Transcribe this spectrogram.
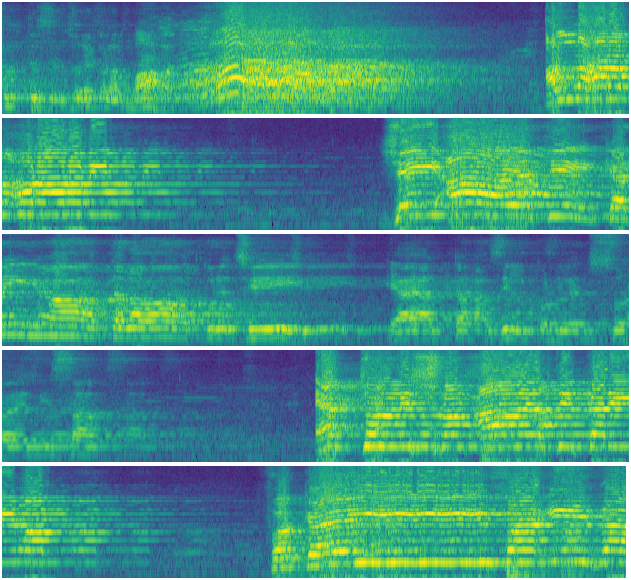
শুনতেছেন। জোরে করে আল্লাহ যেই আয়াতে কারিমা তেলাওয়াত করেছি, এই আয়াতটা নাজিল করলেন সূরা নিসা। 41 নং আয়াতে কারিমা فكيف إذا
